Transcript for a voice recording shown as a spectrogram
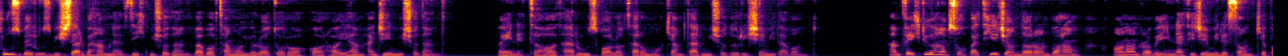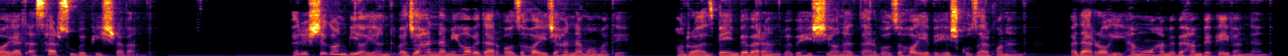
روز به روز بیشتر به هم نزدیک می شدند و با تمایلات و راهکارهای هم عجین می شدند و این اتحاد هر روز بالاتر و محکمتر می شد و ریشه می دوند. هم فکری و هم صحبتی جانداران با هم آنان را به این نتیجه می رساند که باید از هر سو به پیش روند. فرشتگان بیایند و جهنمی ها به دروازه های جهنم آمده. آن را از بین ببرند و بهشیان از دروازه های بهش گذر کنند و در راهی همه و همه به هم بپیوندند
